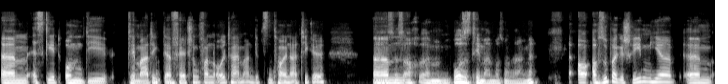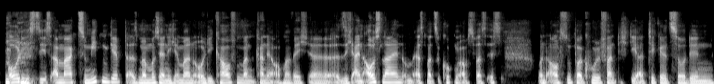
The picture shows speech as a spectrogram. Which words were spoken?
Ähm, es geht um die Thematik der Fälschung von Oldtimern. Gibt es einen tollen Artikel. Ja, das Ähm, ist auch ähm, ein großes Thema, muss man sagen. Ne? auch, auch super geschrieben hier. Ähm, Oldies, die es am Markt zu mieten gibt. Also man muss ja nicht immer ein Oldie kaufen, man kann ja auch mal welche, äh, sich einen ausleihen, um erstmal zu gucken, ob es was ist. Und auch super cool fand ich die Artikel zu den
